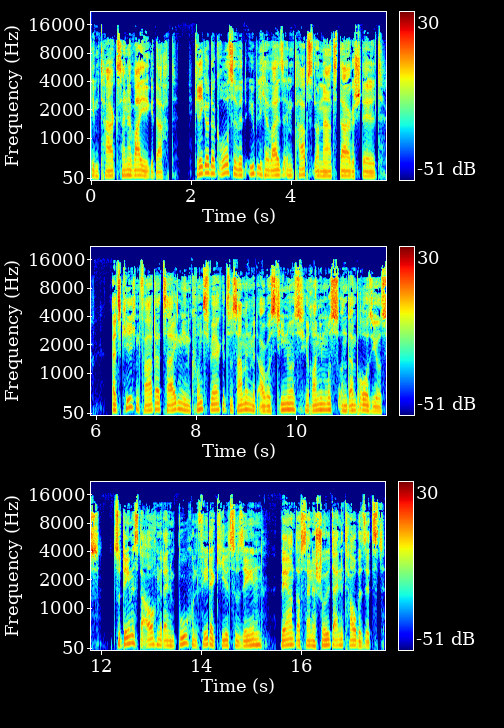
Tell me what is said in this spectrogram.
dem Tag seiner Weihe, gedacht. Gregor der Große wird üblicherweise im Papstornat dargestellt. Als Kirchenvater zeigen ihn Kunstwerke zusammen mit Augustinus, Hieronymus und Ambrosius. Zudem ist er auch mit einem Buch und Federkiel zu sehen, während auf seiner Schulter eine Taube sitzt,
